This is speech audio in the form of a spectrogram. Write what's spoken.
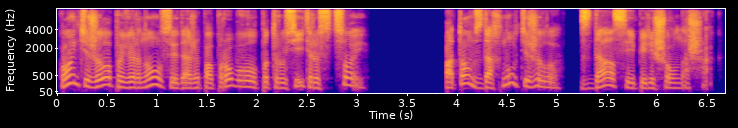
Конь тяжело повернулся и даже попробовал потрусить рысцой. Потом вздохнул тяжело, сдался и перешел на шаг.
